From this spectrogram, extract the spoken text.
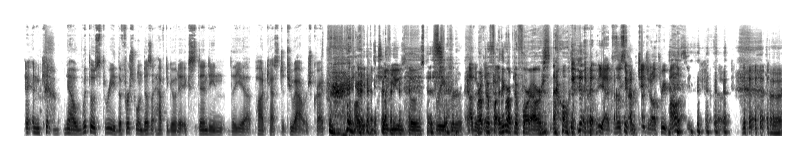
And can, now, with those three, the first one doesn't have to go to extending the uh, podcast to two hours, correct? or you still use those three for other. We're up to four, I think we're up to four hours now. yeah, because we're changing all three policies. uh,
